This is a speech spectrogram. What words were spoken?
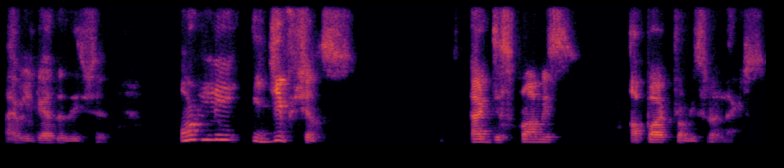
I will gather these. Only Egyptians had this promise apart from Israelites.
